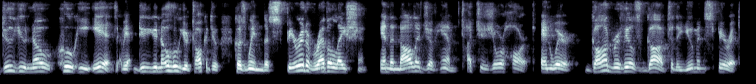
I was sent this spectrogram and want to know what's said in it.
do you know who he is? I mean, do you know who you're talking to? Because when the spirit of revelation and the knowledge of him touches your heart, and where God reveals God to the human spirit,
